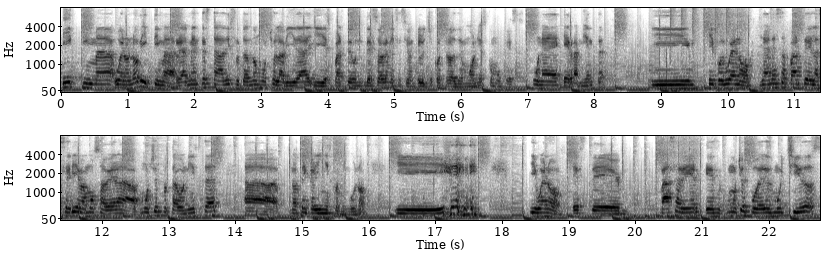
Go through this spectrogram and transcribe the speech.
víctima, bueno, no víctima, realmente está disfrutando mucho la vida y es parte de, un- de esa organización que lucha contra los demonios, como que es una herramienta. Y, y pues bueno, ya en esta parte de la serie vamos a ver a muchos protagonistas, no te encariñes con ninguno. Y, y bueno, este, vas a ver muchos poderes muy chidos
